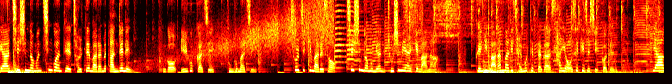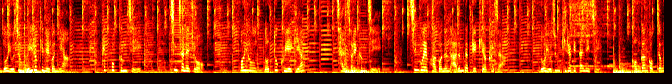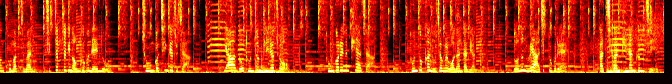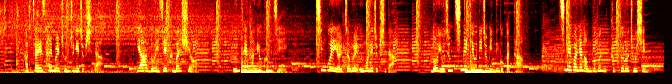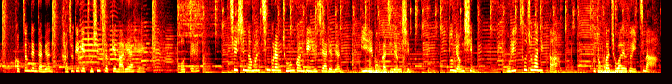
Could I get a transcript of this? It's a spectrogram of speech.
야, 70 넘은 친구한테 절대 말하면 안 되는 거 일곱 가지 궁금하지? 솔직히 말해서 70 넘으면 조심해야 할 게 많아. 괜히 말 한마디 잘못했다가 사이 어색해질 수 있거든. 야, 너 요즘 왜 이렇게 늙었냐? 팩폭 금지. 칭찬해줘. 어휴, 너 또 그 얘기야? 잔소리 금지. 친구의 과거는 아름답게 기억하자. 너 요즘 기력이 딸리지? 건강 걱정은 고맙지만 직접적인 언급은 애노. 좋은 거 챙겨주자. 야, 너 돈 좀 빌려줘. 돈 거래는 피하자. 돈독한 우정을 원한다면 너는 왜 아직도 그래? 가치관 비난 금지. 각자의 삶을 존중해 줍시다. 야, 너 이제 그만 쉬어. 은퇴 강요 금지. 친구의 열정을 응원해 줍시다. 너 요즘 치매 기운이 좀 있는 것 같아. 치매 관련 언급은 극도로 조심. 걱정된다면 가족에게 조심스럽게 말해야 해. 어때? 70 넘은 친구랑 좋은 관계 유지하려면 이 일곱 가지 명심. 또 명심. 우리 소중하니까. 구독과 좋아요도 잊지 마.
